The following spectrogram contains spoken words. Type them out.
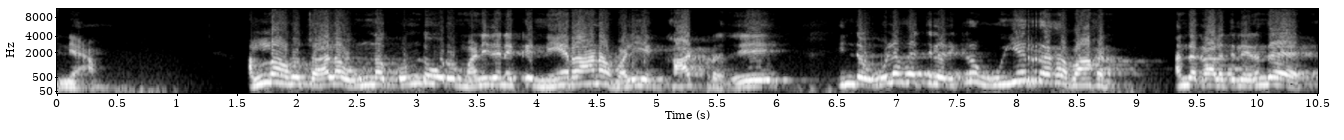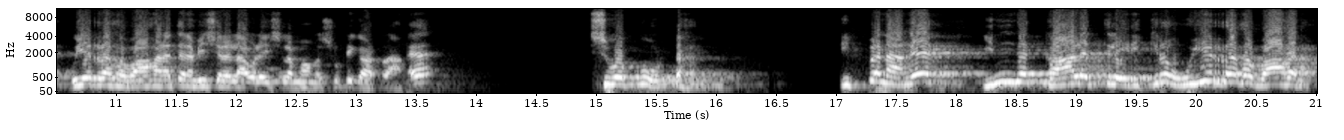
النعم அல்லாஹு தாலா உன்னை கொண்டு ஒரு மனிதனுக்கு நேரான வழியை காட்டுறது இந்த உலகத்தில் இருக்கிற உயர் ரக வாகனம் அந்த காலத்துல இருந்த உயர் ரக வாகனத்தை நபி சொல்லா அலிஸ்லாம் அவங்க சுட்டி காட்டுறாங்க சிவப்பு ஒட்டகம். இப்ப நாங்க இந்த காலத்துல இருக்கிற உயர் ரக வாகனம்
